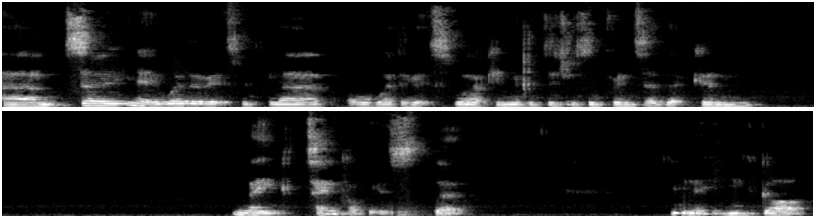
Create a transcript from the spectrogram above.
Um, so, you know, whether it's with Blurb or whether it's working with a digital printer that can make 10 copies that you know, you've got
